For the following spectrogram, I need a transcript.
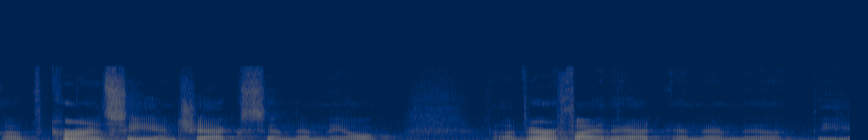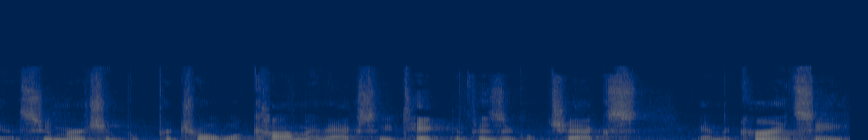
of currency and checks, and then they'll uh, verify that, and then the, the Sioux Merchant Patrol will come and actually take the physical checks and the currency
